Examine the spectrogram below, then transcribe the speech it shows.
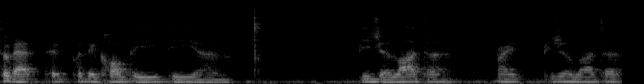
so that, that what they call the the um, bija lata, right? Bija lata,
